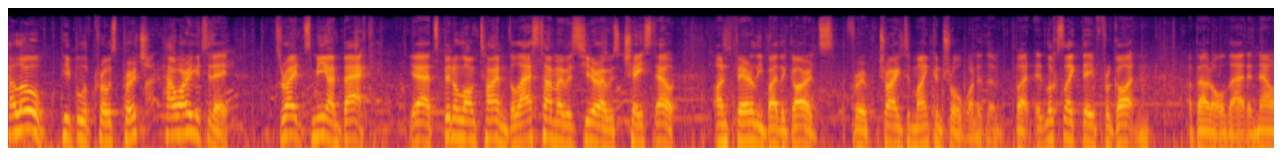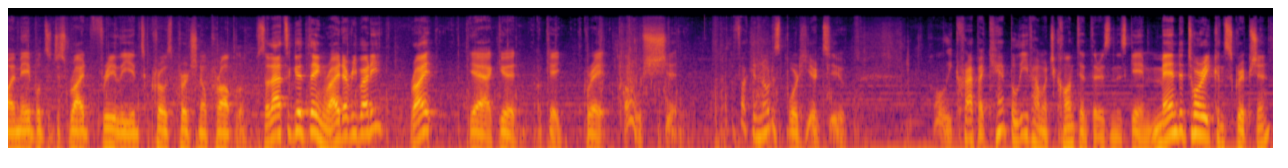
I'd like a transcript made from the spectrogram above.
Hello, people of Crow's Perch. How are you today? That's right, it's me, I'm back. Yeah, it's been a long time. The last time I was here, I was chased out unfairly by the guards for trying to mind control one of them. But it looks like they've forgotten about all that, and now I'm able to just ride freely into Crow's Perch no problem. So that's a good thing, right, everybody? Right? Yeah, good. Okay, great. Oh, shit. A fucking notice board here, too. Holy crap, I can't believe how much content there is in this game. Mandatory conscription.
